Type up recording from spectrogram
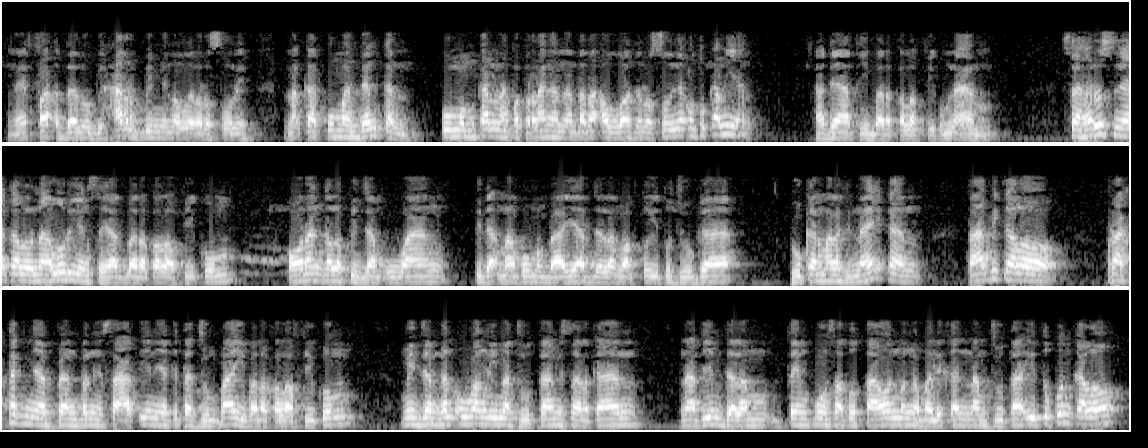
Eh, fa'dhanu biharbin minallahi wa rasulih. Maka kumandangkan, umumkanlah peperangan antara Allah dan Rasulnya untuk kalian. Hati-hati barakallahu fikum. Naam. Seharusnya kalau nalur yang sehat barakallahu fikum, orang kalau pinjam uang tidak mampu membayar dalam waktu itu juga bukan malah dinaikkan. Tapi kalau prakteknya bank-bank saat ini yang kita jumpai barakallahu fikum, minjamkan uang 5 juta misalkan, nanti dalam tempo satu tahun mengembalikan 6 juta, itu pun kalau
